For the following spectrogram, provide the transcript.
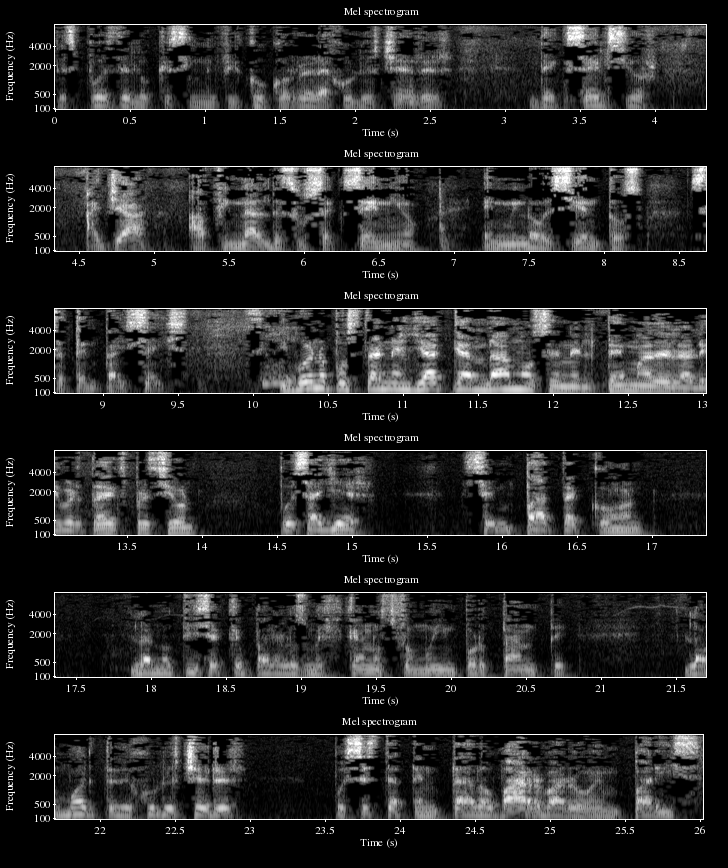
después de lo que significó correr a Julio Scherer de Excelsior allá a final de su sexenio en 1976. Y bueno, pues Tania, ya que andamos en el tema de la libertad de expresión, pues ayer se empata con la noticia que para los mexicanos fue muy importante, la muerte de Julio Scherer, pues este atentado bárbaro en París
